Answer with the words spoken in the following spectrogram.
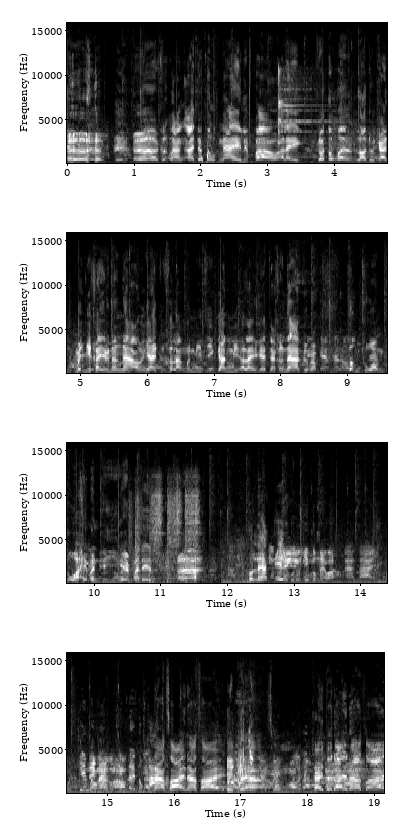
เออเออข้างหลังอาจจะตกง่ายหรือเปล่าอะไรก็ต้องมารอดูกันไม่มีใครอยากนั่งหน้าเอาง่ายคือข้างหลังมันมีที่กั้นมีอะไรไงแต่ข้างหน้าคือแบบต้องถ่วงตัวให้มันดีไงประเด็น เออ คนแรก เอ็กกูต้องจิ้มตรงไหนวะ หน้าซ้ายจิ้มตรงไหนจิ้มเลยตรงกลางหน้าซ้ายหน้าซ้าย เอ็กเลยฮะสุ่มใครจะได้หน้าซ้าย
